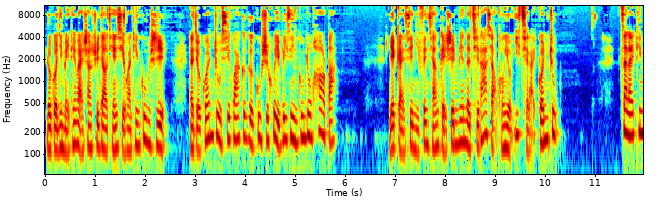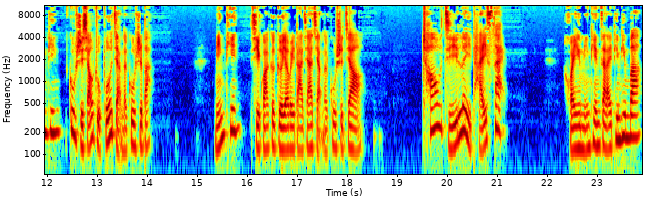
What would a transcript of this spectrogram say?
如果你每天晚上睡觉前喜欢听故事，那就关注西瓜哥哥故事会微信公众号吧。也感谢你分享给身边的其他小朋友一起来关注。再来听听故事小主播讲的故事吧。明天西瓜哥哥要为大家讲的故事叫《超级擂台赛》，欢迎明天再来听听吧。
